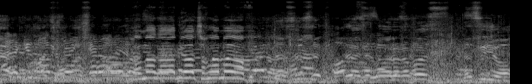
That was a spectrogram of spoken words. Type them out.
Herkes abi sen kere Mehmet abi bir açıklama yap. Abi sorunumuz su yok.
